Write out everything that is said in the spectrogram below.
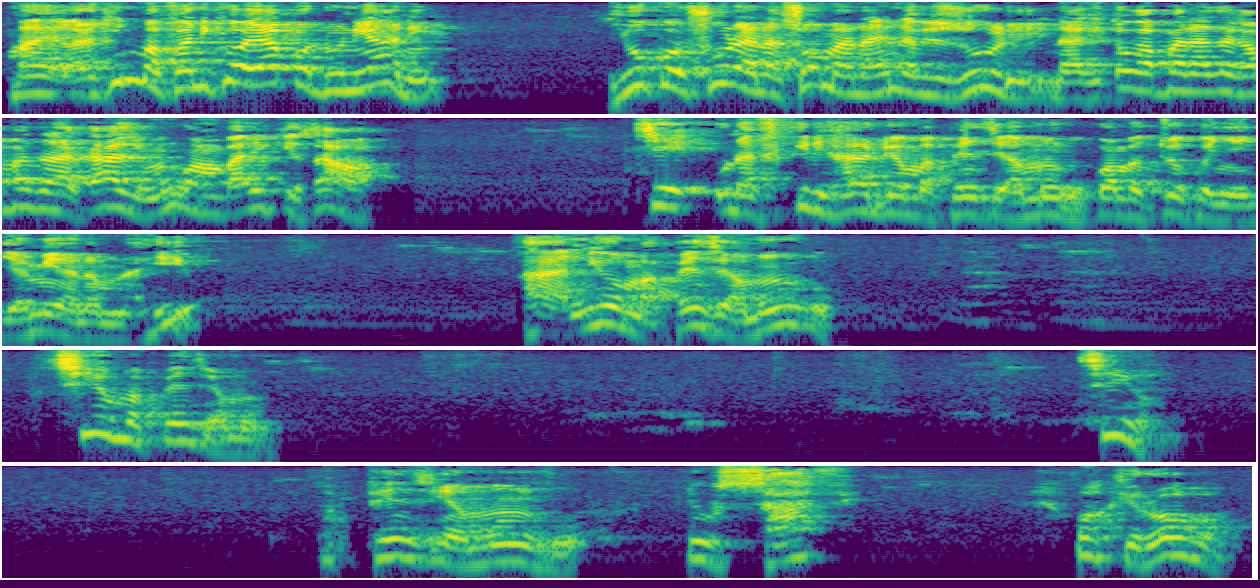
ma, lakini mafanikio yapo duniani. Yuko shule anasoma anaenda vizuri na akitoka pale anaweza kupata na kazi, Mungu ambariki sawa. Je, unafikiri hayo ndio mapenzi ya Mungu kwamba tuwe kwenye jamii ya namna hiyo? Ah, ndio mapenzi ya Mungu? Sio mapenzi ya Mungu. Sio. Mapenzi ya Mungu ni usafi wa kiroho.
